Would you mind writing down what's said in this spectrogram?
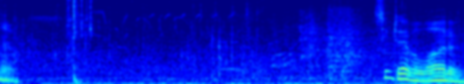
Oh. I seem to have a lot of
